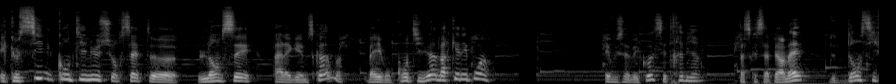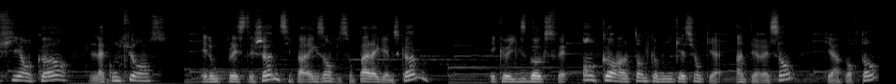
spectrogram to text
et que s'ils continuent sur cette euh, lancée à la Gamescom, bah, ils vont continuer à marquer des points. Et vous savez quoi C'est très bien, parce que ça permet de densifier encore la concurrence. Et donc PlayStation, si par exemple ils sont pas à la Gamescom, et que Xbox fait encore un temps de communication qui est intéressant, qui est important,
